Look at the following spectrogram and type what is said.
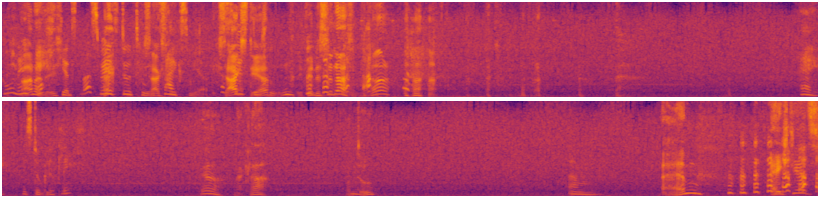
tun? Ich warne echt dich. jetzt? Was Hey, willst du ich tun? sag's- Zeig's mir. Ich Was sag's willst dir. Du tun? Wie findest du das? Hä? Hey, bist du glücklich? Ja, na klar. Und du? Ähm, Ähm? Echt jetzt?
